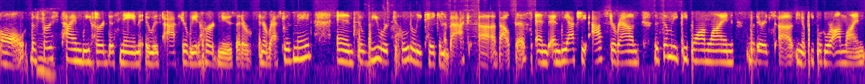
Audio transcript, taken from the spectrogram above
all. The Mm. first time we heard this name, it was after we had heard news that a, an arrest was made, and so we were totally taken aback uh, about this. And and we actually asked around. There's so many people online, whether it's uh, you know people who are online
